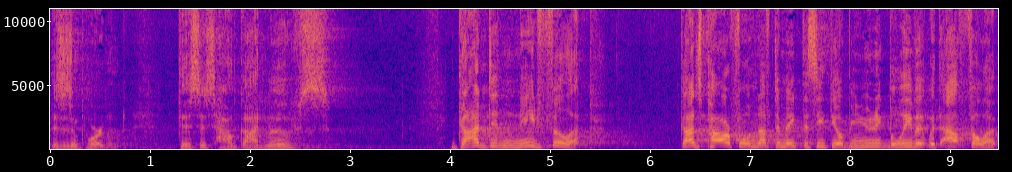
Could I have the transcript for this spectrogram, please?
This is important. This is how God moves. God didn't need Philip. God's powerful enough to make this Ethiopian eunuch believe it without Philip.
